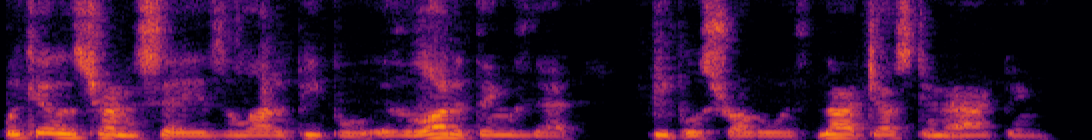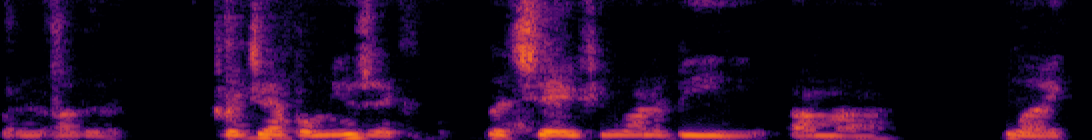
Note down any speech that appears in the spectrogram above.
what Kayla's trying to say is a lot of people is a lot of things that people struggle with, not just in acting, but in other. For example, music. Let's say if you want to be um uh, like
